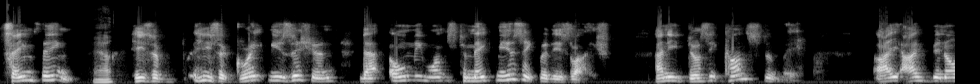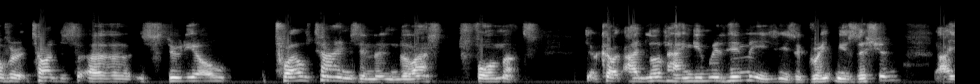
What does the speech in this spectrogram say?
Same thing. Yeah, he's a he's a great musician that only wants to make music with his life and he does it constantly. I, I've been over at Todd's uh, studio 12 times in the, in the, last four months. I love hanging with him. He's, he's a great musician. I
